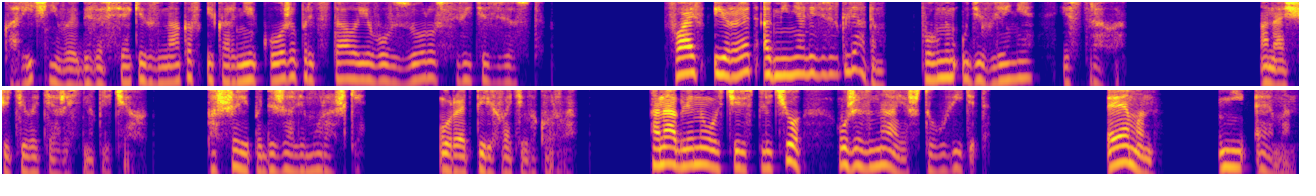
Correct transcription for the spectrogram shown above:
Коричневая, безо всяких знаков и корней кожа предстала его взору в свете звезд. Файв и Ред обменялись взглядом, полным удивления и страха. Она ощутила тяжесть на плечах. По шее побежали мурашки. У Ред перехватило горло. Она оглянулась через плечо, уже зная, что увидит. Эмон не Эмон.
